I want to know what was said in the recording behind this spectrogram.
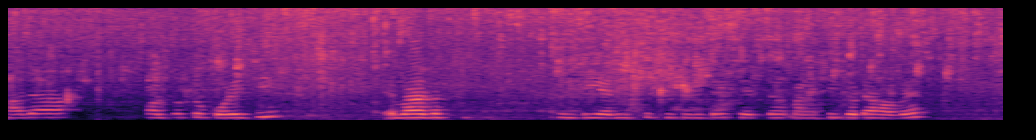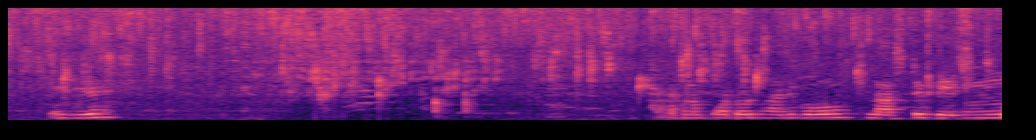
ভাজা অল্প একটু করেছি। এবার দিয়ে দিচ্ছি খিচুড়িতে, সেদ্ধ মানে সিদ্ধটা হবে। এই যে এখনও পটল ভাজবো, লাস্টে বেগুনি।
